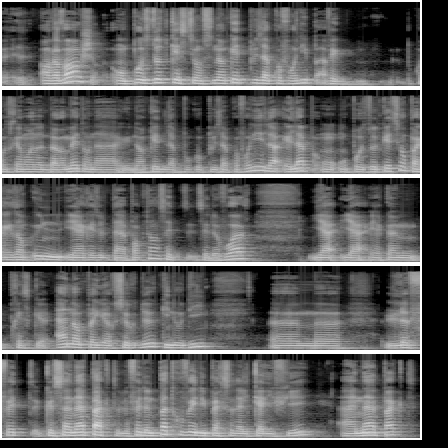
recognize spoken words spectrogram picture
Euh, en revanche, on pose d'autres questions. C'est une enquête plus approfondie. Avec, contrairement à notre baromètre, on a une enquête là beaucoup plus approfondie. Là, et là, on, pose d'autres questions. Par exemple, une, il y a un résultat important, c'est de voir, il y, a, il, y a, il y, a, quand même presque un employeur sur deux qui nous dit euh, le fait que ça a un impact, le fait de ne pas trouver du personnel qualifié a un impact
